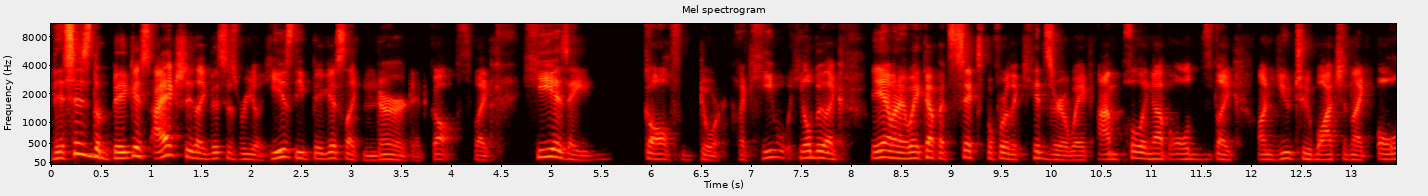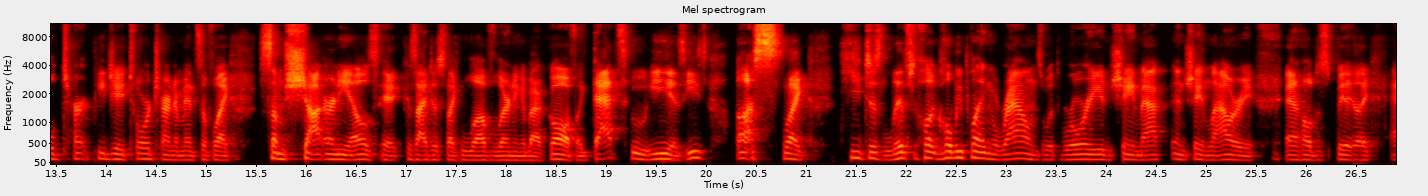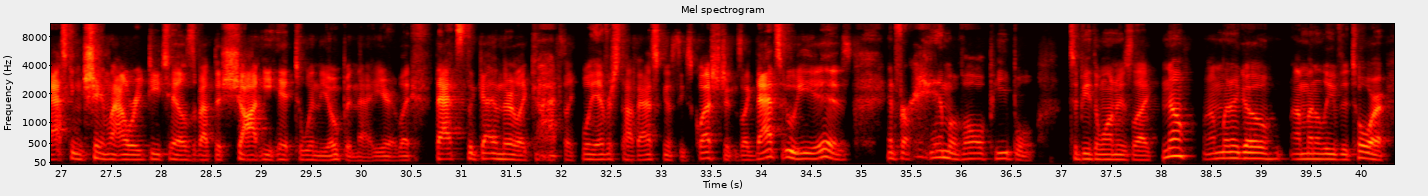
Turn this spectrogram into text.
this is the biggest. I actually like this is real. He is the biggest like nerd in golf. Like he is a golf dork. Like he he'll be like, yeah, when I wake up at six before the kids are awake, I'm pulling up old like on YouTube watching like old tur- PGA Tour tournaments of like some shot Ernie Els hit because I just like love learning about golf. Like that's who he is. He's us. Like he just lives. He'll, he'll be playing rounds with Rory and Shane Mac and Shane Lowry, and he'll just be like asking Shane Lowry details about the shot he hit to win the Open that year. Like that's the guy, and they're like, God, like will you ever stop asking us these questions? Like that's who he is. And for him of all people to be the one who's like, no, I'm gonna go, I'm gonna leave the tour.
